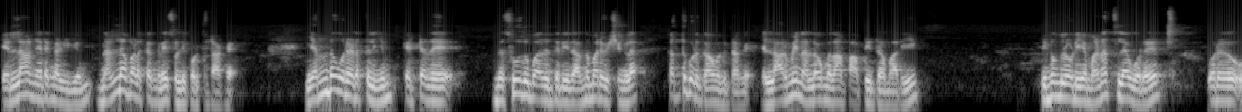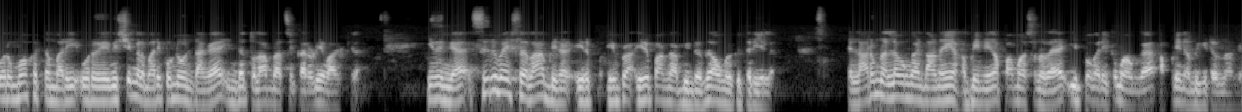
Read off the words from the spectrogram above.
எல்லா நேரங்களிலும் நல்ல வழக்கங்களை சொல்லி கொடுத்துட்டாங்க. எந்த ஒரு இடத்துலையும் கெட்டது இந்த சூதுபாது தெரியுது அந்த மாதிரி விஷயங்களை கத்துக் கொடுக்காம விட்டாங்க எல்லாருமே நல்லவங்க தான் அப்படின்ற மாதிரி இவங்களுடைய மனசுல ஒரு ஒரு ஒரு மோகத்தை மாதிரி ஒரு விஷயங்களை மாதிரி கொண்டு வந்துட்டாங்க இந்த துலாம் ராசிக்காரருடைய வாழ்க்கையில. இதுங்க சிறு வயசுல தான் அப்படி இருப்ப- இருப்பாங்க அப்படின்றது அவங்களுக்கு தெரியல. எல்லாரும் நல்லவங்க தானே அப்படின்னு அப்பா அம்மா சொன்னதை இப்போ வரைக்கும் அவங்க அப்படி நம்பிக்கிட்டு இருந்தாங்க.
